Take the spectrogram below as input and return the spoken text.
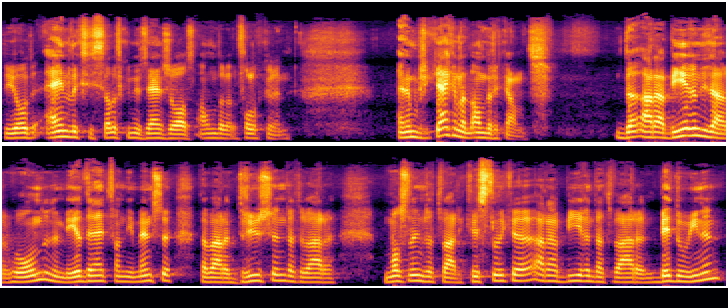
de Joden eindelijk zichzelf kunnen zijn zoals andere volkeren. En dan moet je kijken naar de andere kant. De Arabieren die daar woonden, de meerderheid van die mensen, dat waren Druzen, dat waren moslims, dat waren christelijke Arabieren, dat waren Bedouinen.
